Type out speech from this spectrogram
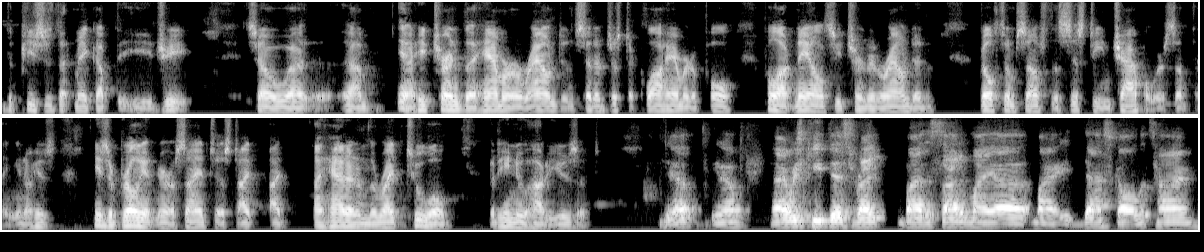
the pieces that make up the EEG. So uh, um, yeah, he turned the hammer around instead of just a claw hammer to pull pull out nails. He turned it around and built himself the Sistine Chapel or something. You know, he's he's a brilliant neuroscientist. I I, I handed him the right tool, but he knew how to use it. Yeah, you know, I always keep this right by the side of my uh, my desk all the time.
